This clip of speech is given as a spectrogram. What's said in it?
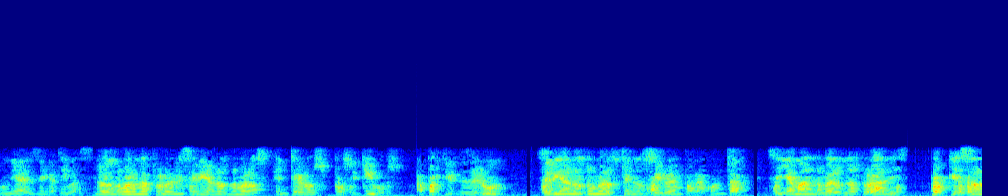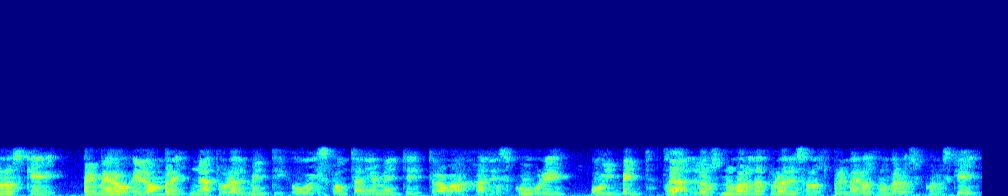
unidades negativas. Los números naturales serían los números enteros positivos, a partir del 1. Serían los números que nos sirven para contar. Se llaman números naturales porque son los que primero el hombre naturalmente o espontáneamente trabaja, descubre o inventa. O sea, los números naturales son los primeros números con los que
